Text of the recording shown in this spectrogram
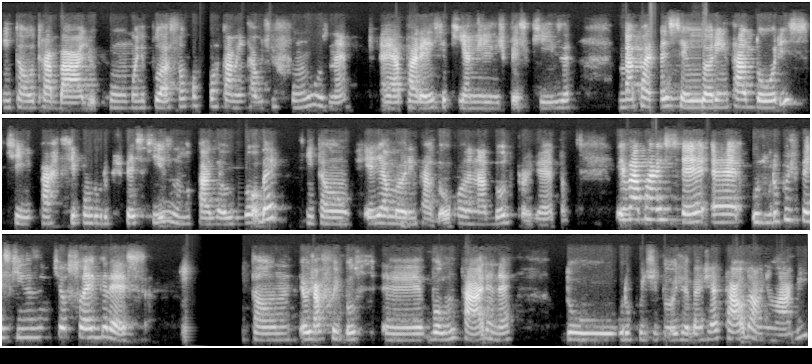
então, eu trabalho com manipulação comportamental de fungos, né? É, aparece aqui a minha linha de pesquisa. Vai aparecer os orientadores que participam do grupo de pesquisa, no caso é o Jober, então ele é o meu orientador, coordenador do projeto. E vai aparecer é, os grupos de pesquisa em que eu sou egressa. Então, eu já fui é, voluntária, né? do grupo de biologia vegetal da Unilab,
